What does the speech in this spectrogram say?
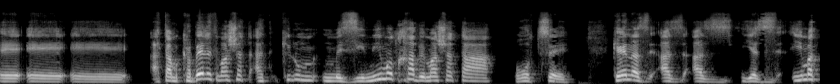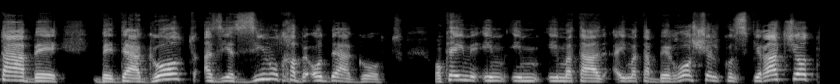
אה, אה, אה, אתה מקבל את מה שאתה, את- כאילו מזינים אותך במה שאתה רוצה, כן? אז, אז, אז יז, אם אתה ב, בדאגות, אז יזינו אותך בעוד דאגות, אוקיי? אם, אם, אם, אם, אתה, אם אתה בראש של קונספירציות,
